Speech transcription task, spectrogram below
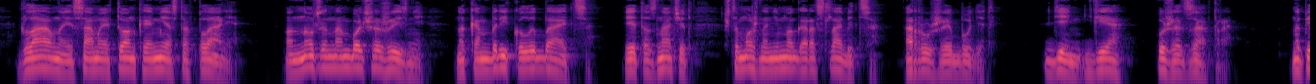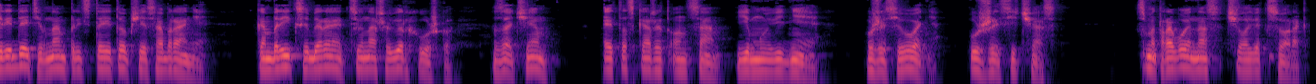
– главное и самое тонкое место в плане. Он нужен нам больше жизни, но комбриг улыбается. И это значит, что можно немного расслабиться. Оружие будет. День Г уже завтра. Но перед этим нам предстоит общее собрание. Комбриг собирает всю нашу верхушку. Зачем? Это скажет он сам, ему виднее. Уже сегодня, уже сейчас. Смотровой нас человек сорок.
